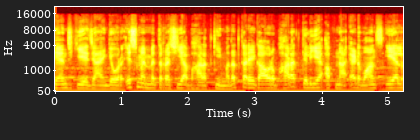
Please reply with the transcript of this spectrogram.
चेंज किए जाएँगे और इसमें मित्र रशिया भारत की मदद करेगा और भारत के लिए अपना एडवांस ए एल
